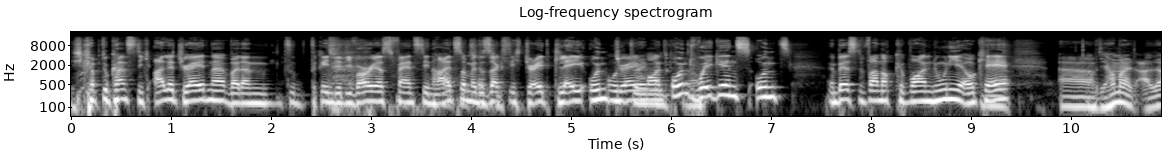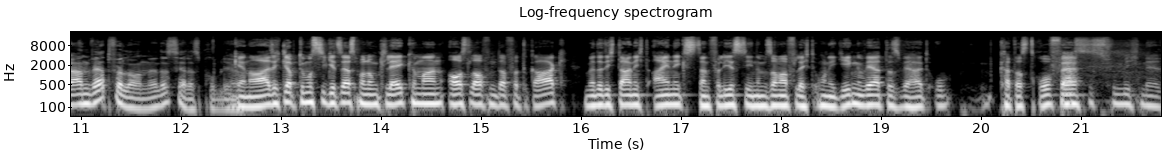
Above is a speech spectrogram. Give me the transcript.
Ich glaube, du kannst nicht alle traden, ne, weil dann drehen dir die Warriors-Fans den Hals um, wenn du sagst, ich trade Clay und, Und Draymond Draymond, und ja. Wiggins und im besten Fall noch Kevon Looney, okay. Aber die haben halt alle an Wert verloren, ne? Das ist ja das Problem. Genau, also ich glaube, du musst dich jetzt erstmal um Clay kümmern, auslaufender Vertrag. Wenn du dich da nicht einigst, dann verlierst du ihn im Sommer vielleicht ohne Gegenwert. Das wäre halt Katastrophe. Das ist für mich eine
